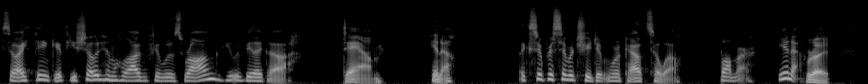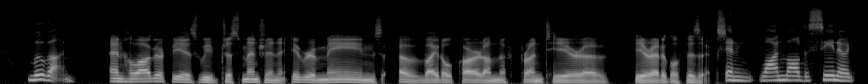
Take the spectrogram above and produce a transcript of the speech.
So I think if you showed him holography was wrong, he would be like, ah, damn, you know, like supersymmetry didn't work out so well. Bummer, you know, right. move on. And holography, as we've just mentioned, it remains a vital part on the frontier of theoretical physics. And Juan Maldacena,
